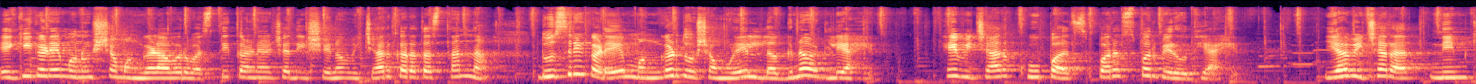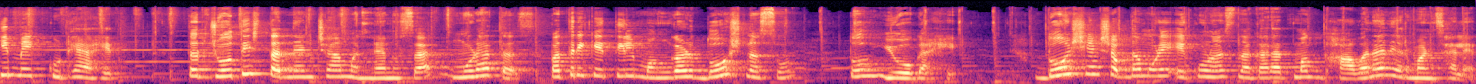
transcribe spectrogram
एकीकडे मनुष्य मंगळावर वस्ती करण्याच्या दिशेनं विचार करत असताना दुसरीकडे मंगळ दोषामुळे लग्न अडली आहेत हे विचार खूपच परस्पर विरोधी आहेत. या विचारात नेमकी मेघ कुठे आहेत? तर ज्योतिष तज्ज्ञांच्या म्हणण्यानुसार मुळातच पत्रिकेतील मंगळ दोष नसून तो योग आहे. दोष या शब्दामुळे एकूणच नकारात्मक भावना निर्माण झाल्यात.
